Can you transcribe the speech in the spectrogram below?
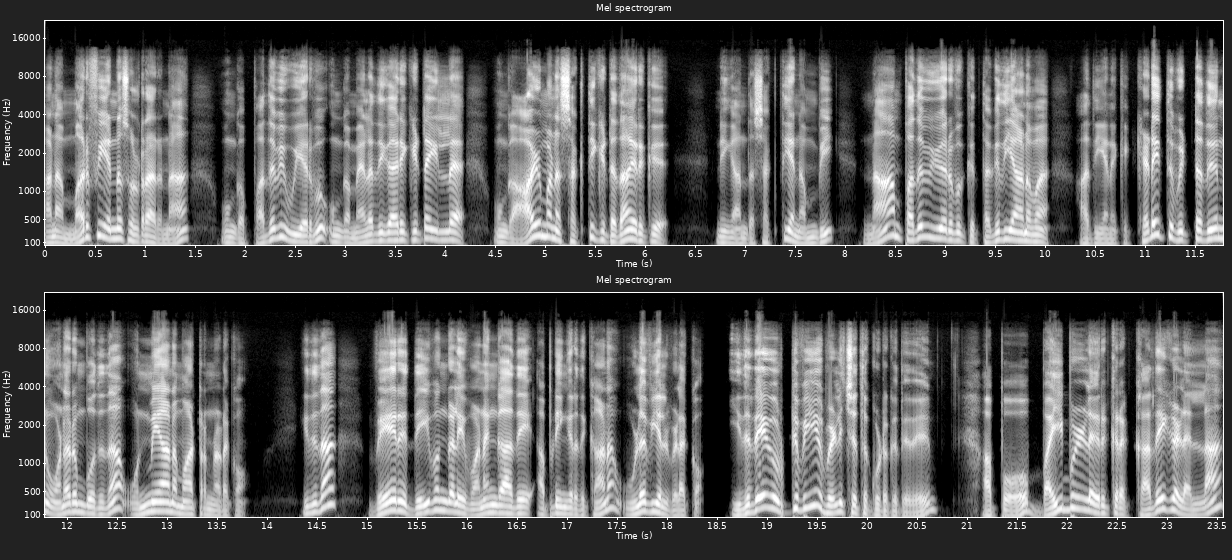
ஆனா மர்ஃபி என்ன சொல்றாருன்னா உங்க பதவி உயர்வு உங்க மேலதிகாரி கிட்ட இல்ல உங்க ஆழ்மன சக்தி கிட்ட தான் இருக்கு. நீங்க அந்த சக்தியை நம்பி நான் பதவி உயர்வுக்கு தகுதியானவன் அது எனக்கு கிடைத்து விட்டதுன்னு உணரும்போது தான் உண்மையான மாற்றம் நடக்கும். இதுதான் வேறு தெய்வங்களை வணங்காதே அப்படிங்கிறதுக்கான உளவியல் விளக்கம். இதுவே ஒரு பெரிய வெளிச்சத்தை கொடுக்குது அப்போ பைபிள்ல இருக்கிற கதைகள் எல்லாம்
